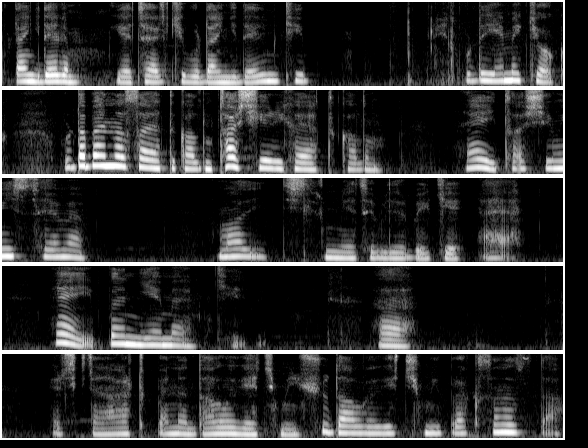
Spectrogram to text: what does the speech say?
Buradan gidelim. Yeter ki buradan gidelim ki burada yemek yok. Burada ben nasıl hayatta kaldım? Taş yiyerek hayatta kaldım. Hey taş yemeyi sevmem. Ama dişlerim yetebilir belki. He. Hey ben yemem ki. He. Gerçekten artık benden dalga geçmeyin. Şu dalga geçmeyi bıraksanız da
